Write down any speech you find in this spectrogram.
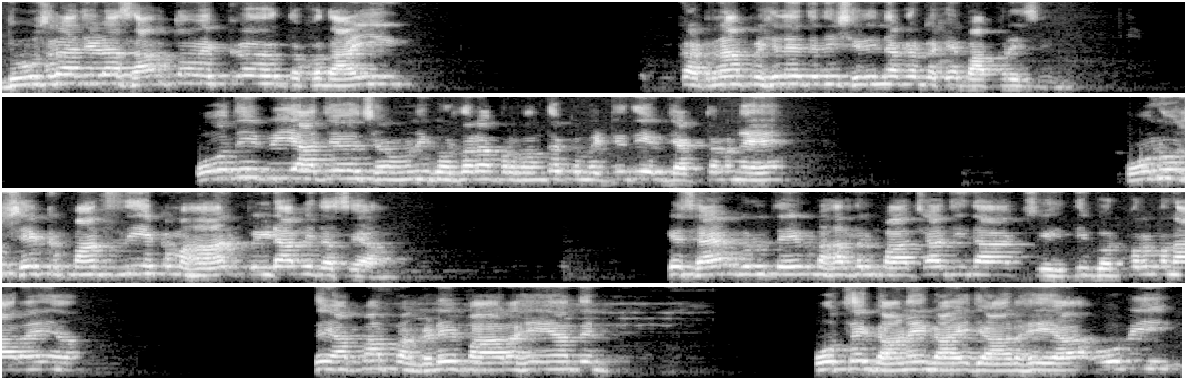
ਦੂਸਰਾ ਜਿਹੜਾ ਸਭ ਤੋਂ ਇੱਕ ਦੁਖਦਾਈ ਘਟਨਾ ਪਿਛਲੇ ਦਿਨੀ ਸ਼੍ਰੀਨਗਰ ਵਿਖੇ ਵਾਪਰੀ ਸੀ। ਉਹਦੀ ਵੀ ਅੱਜ ਸ਼੍ਰੋਮਣੀ ਗੁਰਦੁਆਰਾ ਪ੍ਰਬੰਧਕ ਕਮੇਟੀ ਦੀ ਐਗਜ਼ੈਕਟਿਵ ਨੇ ਉਹਨੂੰ ਸਿੱਖ ਪੰਥ ਦੀ ਇੱਕ ਮਹਾਨ ਪੀੜਾ ਵੀ ਦੱਸਿਆ ਕਿ ਸਾਹਿਬ ਗੁਰੂ ਤੇਗ ਬਹਾਦਰ ਪਾਤਸ਼ਾਹ ਜੀ ਦਾ ਸ਼ਹੀਦੀ ਗੁਰਪੁਰਬ ਮਨਾ ਰਹੇ ਆ ਤੇ ਆਪਾਂ ਭੰਗੜੇ ਪਾ ਰਹੇ ਆ ਤੇ ਉਥੇ ਗਾਣੇ ਗਾਏ ਜਾ ਰਹੇ ਆ, ਉਹ ਵੀ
